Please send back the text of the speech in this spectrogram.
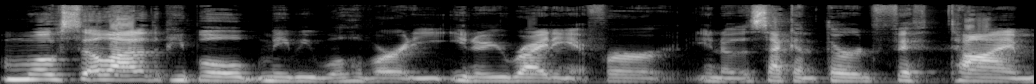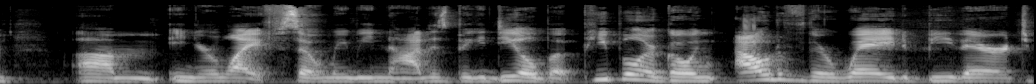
most a lot of the people maybe will have already you know you're riding it for you know the second, third, fifth time um, in your life, so maybe not as big a deal. But people are going out of their way to be there to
